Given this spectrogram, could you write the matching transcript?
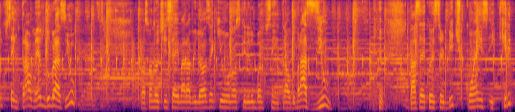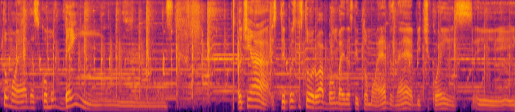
Banco Central mesmo do Brasil? Próxima notícia aí maravilhosa é que o nosso querido Banco Central do Brasil passa a reconhecer bitcoins e criptomoedas como bens. Eu tinha. Depois que estourou a bomba aí das criptomoedas, né? Bitcoins e, e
